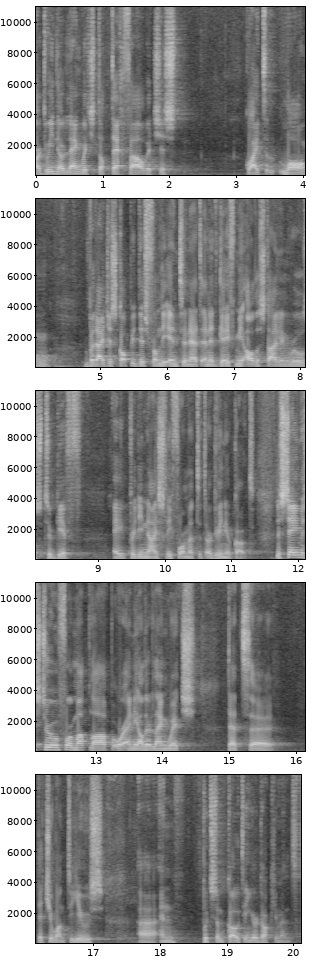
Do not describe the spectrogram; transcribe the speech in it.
Arduino language.tex file, which is quite long, but I just copied this from the internet and it gave me all the styling rules to give a pretty nicely formatted Arduino code. The same is true for MATLAB or any other language that, uh, that you want to use uh, and put some code in your document.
